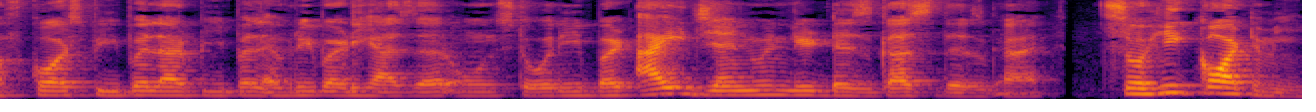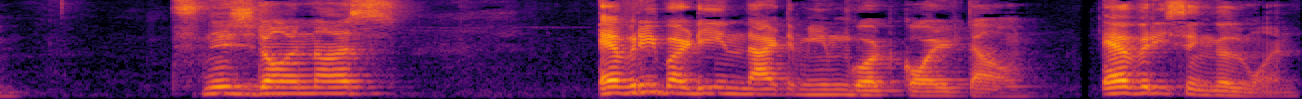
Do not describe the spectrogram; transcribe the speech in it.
of course, people are people. Everybody has their own story. But I genuinely disgust this guy. So he caught me, snitched on us. Everybody in that meme got called down. Every single one.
